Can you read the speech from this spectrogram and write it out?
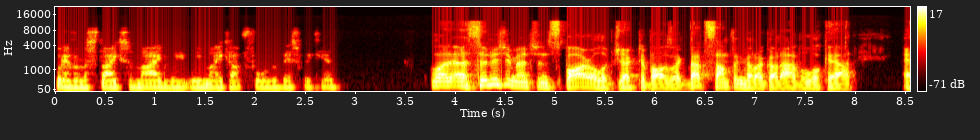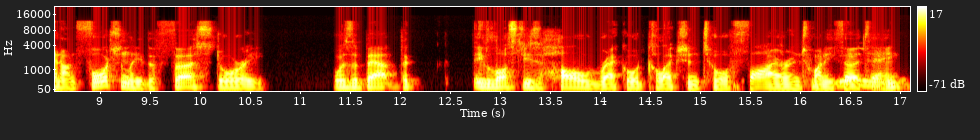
whatever mistakes are made, we we make up for the best we can. Well, as soon as you mentioned Spiral Objective, I was like, that's something that I got to have a look at. And unfortunately, the first story was about the he lost his whole record collection to a fire in 2013.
